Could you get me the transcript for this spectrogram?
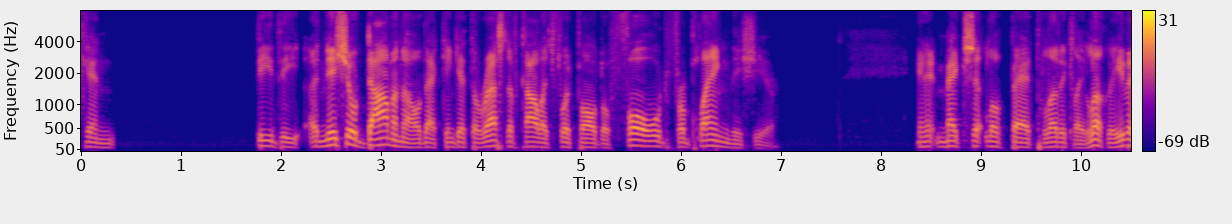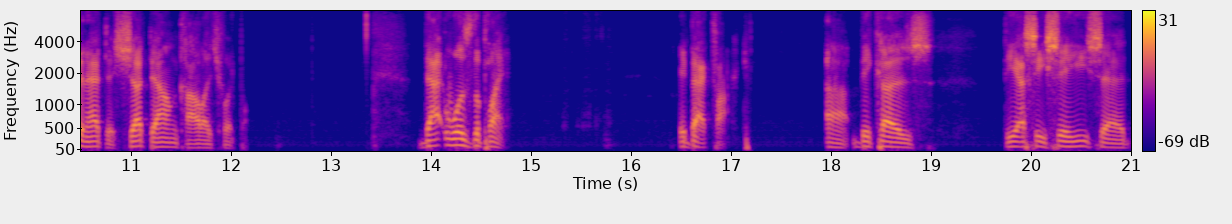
can be the initial domino that can get the rest of college football to fold from playing this year. And it makes it look bad politically. Look, we even had to shut down college football. That was the plan it backfired uh, because the SEC said,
